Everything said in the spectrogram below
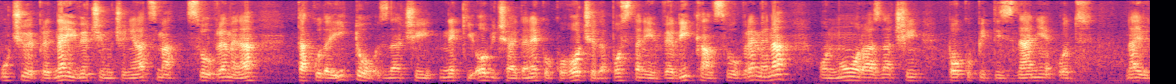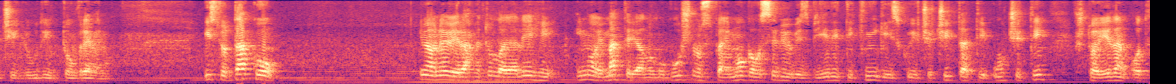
učio je pred najvećim učenjacima svog vremena, tako da i to, znači, neki običaj da neko ko hoće da postane velikan svog vremena, on mora, znači, pokupiti znanje od najvećih ljudi u tom vremenu. Isto tako, Imam Nevi Rahmetullah Jalehi imao je materijalnu mogućnost pa je mogao sebi obezbijediti knjige iz kojih će čitati, učiti, što je jedan od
